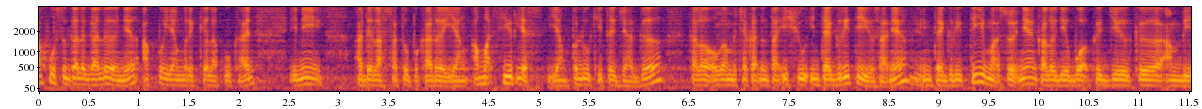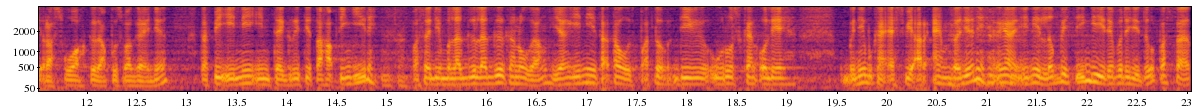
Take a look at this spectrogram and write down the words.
tahu segala-galanya apa yang mereka lakukan. Ini adalah satu perkara yang amat serius yang perlu kita jaga. Kalau orang bercakap tentang isu integriti ustaz ya, ya. integriti maksudnya kalau dia buat kerja ke ambil rasuah ke apa sebagainya. Tapi ini integriti tahap tinggi ni. Betul. pasal dia melaga-lagakan orang. Yang ini tak tahu patut diuruskan oleh ini bukan SPRM saja ni kan? Ini lebih tinggi daripada situ. Pasal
